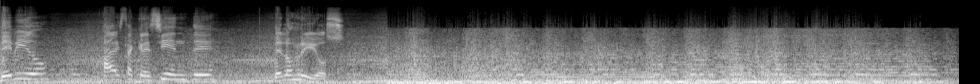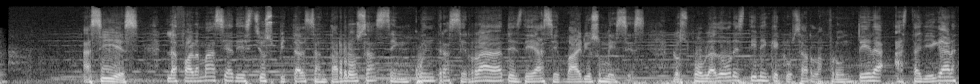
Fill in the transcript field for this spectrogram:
debido a esta creciente de los ríos. Así es, la farmacia de este hospital Santa Rosa se encuentra cerrada desde hace varios meses. Los pobladores tienen que cruzar la frontera hasta llegar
